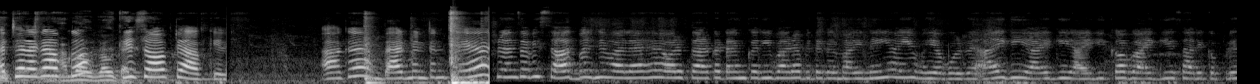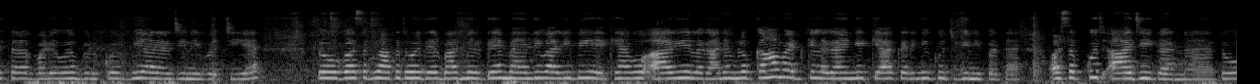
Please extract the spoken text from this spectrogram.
अच्छा लगा हाँ, बहुत- बहुत आपको ये अच्छा। सॉफ्ट है आपके लिए। आ गए बैडमिंटन प्लेयर फ्रेंड्स अभी सात बजने वाला है और इफ्तार का टाइम करीब आ रहा है। अभी तक अलमारी नहीं आई है। भैया बोल रहे हैं आएगी आएगी आएगी। कब आएगी? सारे कपड़े तरफ़ पड़े हुए हैं। बिल्कुल भी एनर्जी नहीं बची है। तो बस अभी आपसे थोड़ी देर बाद मिलते हैं। मेहंदी वाली भी एक है वो आ रही है लगाने। हम लोग कहाँ बैठ के लगाएँगे क्या करेंगे कुछ भी नहीं पता है। और सब कुछ आज ही करना है। तो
